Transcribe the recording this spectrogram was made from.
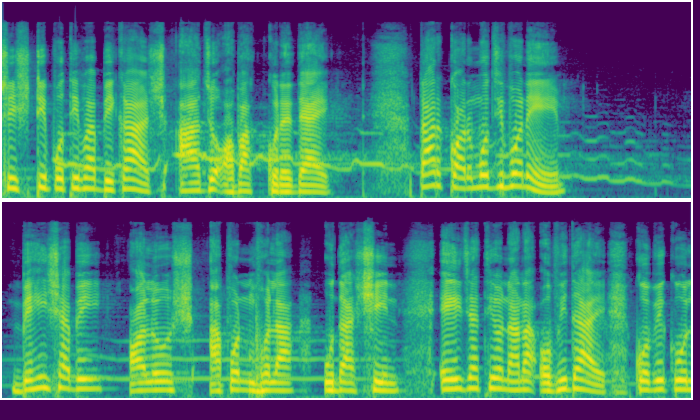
সৃষ্টি প্রতিভা বিকাশ আজও অবাক করে দেয়। তার কর্মজীবনে বেহিসাবি, অলস, আপন ভোলা, উদাসীন এই জাতীয় নানা অভিধায় কবিকুল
